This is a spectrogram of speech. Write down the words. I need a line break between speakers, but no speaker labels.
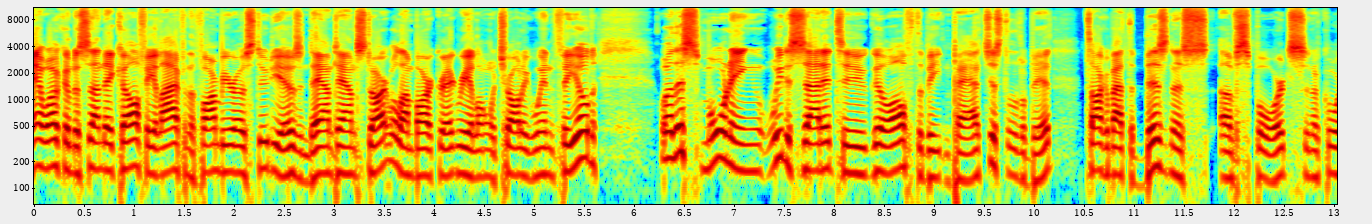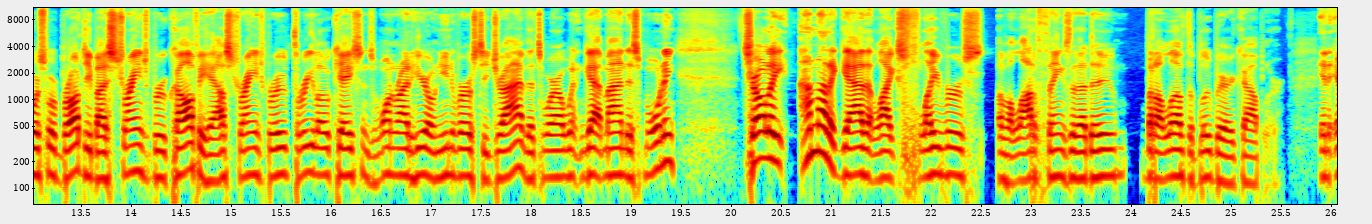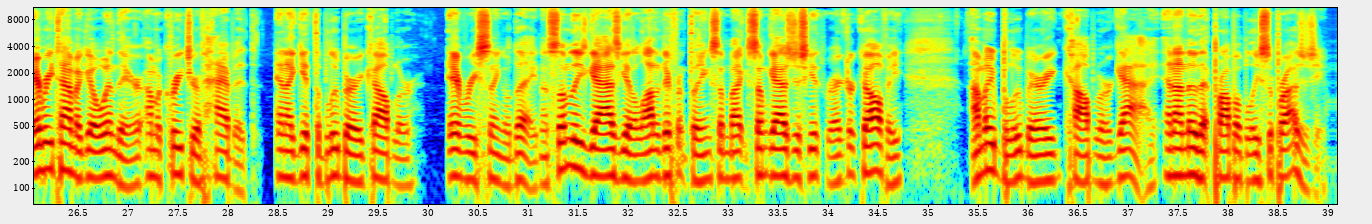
And welcome to Sunday Coffee, live from the Farm Bureau studios in downtown Starkville. I'm Bart Gregory along with Charlie Winfield. Well, this morning we decided to go off the beaten path just a little bit, talk about the business of sports. And of course, we're brought to you by Strange Brew Coffee House. Strange Brew, three locations, one right here on University Drive. That's where I went and got mine this morning. Charlie, I'm not a guy that likes flavors of a lot of things that I do, but I love the blueberry cobbler. And every time I go in there, I'm a creature of habit, and I get the blueberry cobbler every single day. Now, some of these guys get a lot of different things. Some some guys just get regular coffee. I'm a blueberry cobbler guy, and I know that probably surprises you.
